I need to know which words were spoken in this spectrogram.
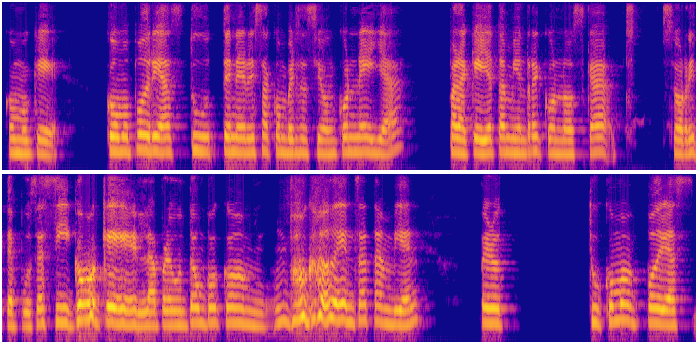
Como que, ¿cómo podrías tú tener esa conversación con ella para que ella también reconozca, sorry, te puse así como que la pregunta un poco, un poco densa también, pero ¿tú cómo podrías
